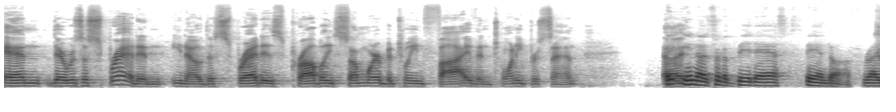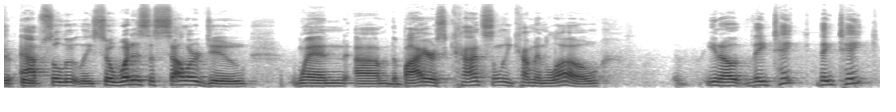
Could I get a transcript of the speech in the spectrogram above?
And there was a spread, and you know the spread is probably somewhere between five and twenty percent. Uh, you know, sort of bid-ask standoff, right? Absolutely. So what does the seller do when um, the buyers constantly come in low? You know, they take they take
